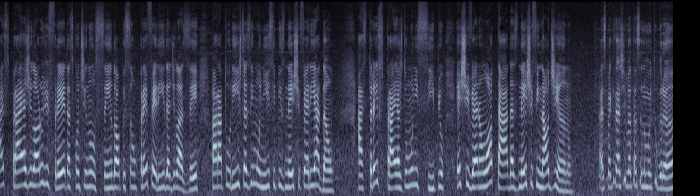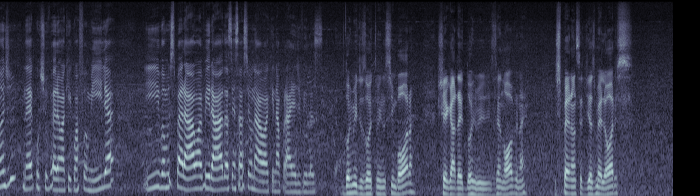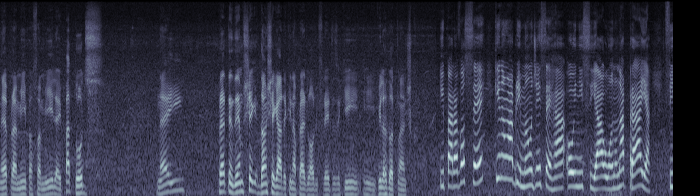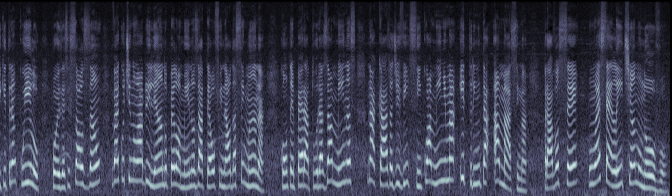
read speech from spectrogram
As praias de Lauro de Freitas continuam sendo a opção preferida de lazer para turistas e munícipes neste feriadão. As três praias do município estiveram lotadas neste final de ano. A expectativa está sendo muito grande, né? Curtir o verão aqui com a família e vamos esperar uma virada sensacional aqui na praia de Vilas. 2018 indo-se embora, chegada de 2019, né? Esperança de dias melhores, né? Para mim, para a família e para todos né? E pretendemos dar uma chegada aqui na Praia de Lauro de Freitas, aqui em Vila do Atlântico. E para você que não abre mão de encerrar ou iniciar o ano na praia, fique tranquilo, pois esse solzão vai continuar brilhando pelo menos até o final da semana, com temperaturas amenas na casa de 25 a mínima e 30 a máxima. Para você, um excelente ano novo!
